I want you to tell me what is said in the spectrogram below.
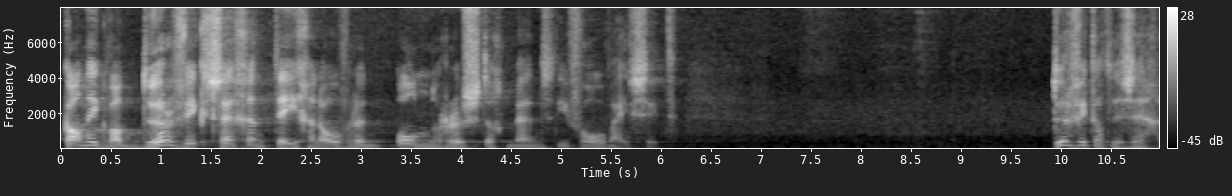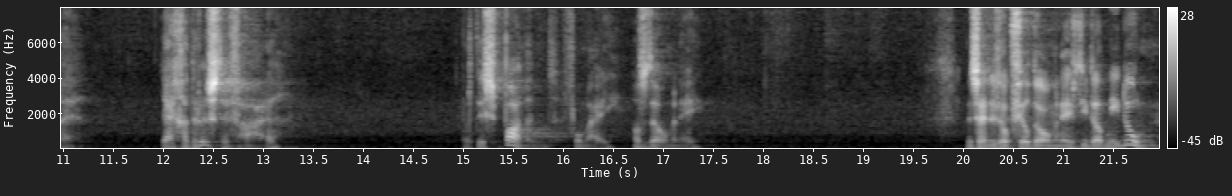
kan ik, wat durf ik zeggen tegenover een onrustig mens die voor mij zit? Durf ik dat te zeggen? Jij gaat rust ervaren. Dat is spannend voor mij als dominee. Er zijn dus ook veel dominees die dat niet doen.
